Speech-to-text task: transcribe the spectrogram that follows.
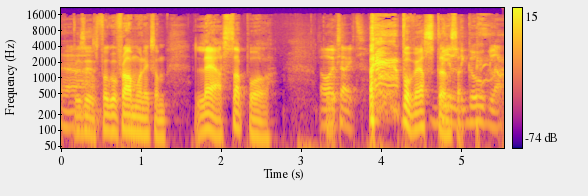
Eh, precis, får gå fram och liksom läsa på, Ja exakt på västen. Bildgoogla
